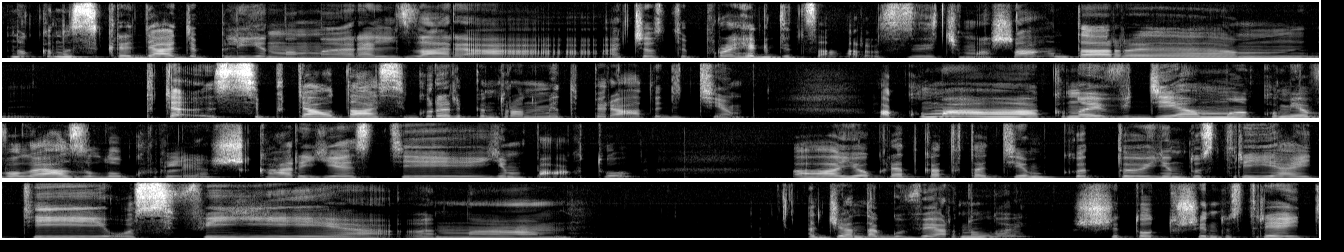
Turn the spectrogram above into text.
nu că nu se credea de plin în realizarea acestui proiect de țară, să zicem așa, dar um, putea, se puteau da asigurări pentru o anumită perioadă de timp. Acum că noi vedem cum evoluează lucrurile și care este impactul, eu cred că atâta timp cât industria IT o să fie în agenda guvernului și totuși industria IT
